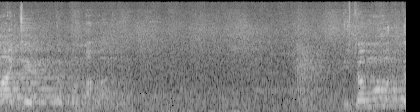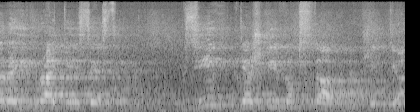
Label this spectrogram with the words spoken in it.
Матір допомагає. І тому, дорогі браті і сестри, у всіх тяжких обставинах життя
